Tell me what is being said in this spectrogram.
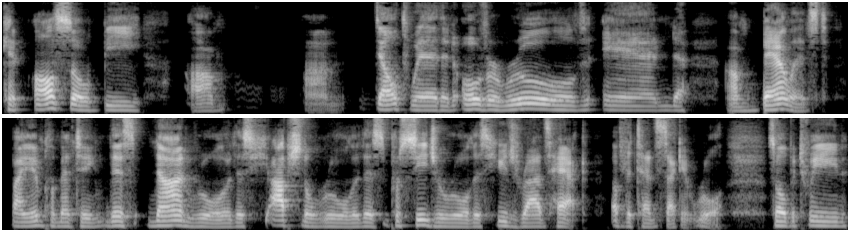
can also be um, um, dealt with and overruled and um, balanced by implementing this non rule or this optional rule or this procedure rule, this Hugh Rott's hack of the 10 second rule. So, between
